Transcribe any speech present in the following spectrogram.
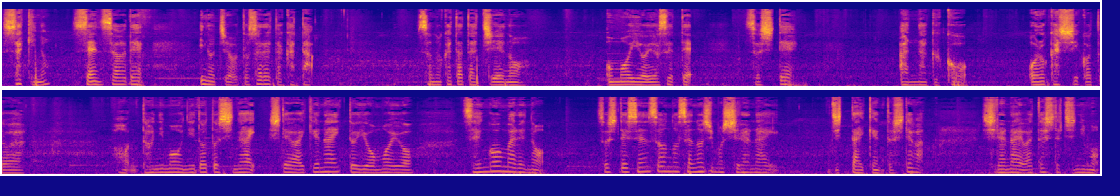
先の戦争で命を落とされた方その方たちへの思いを寄せてそしてあんな愚行愚かしいことは本当にもう二度としない。してはいけないという思いを戦後生まれのそして戦争の背の字も知らない実体験としては知らない私たちにも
